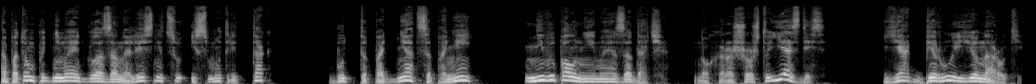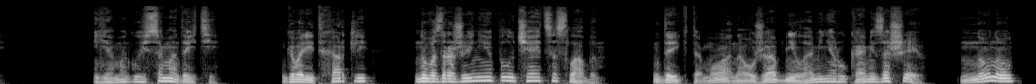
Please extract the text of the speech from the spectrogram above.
а потом поднимает глаза на лестницу и смотрит так, будто подняться по ней — невыполнимая задача. Но хорошо, что я здесь. Я беру ее на руки. «Я могу и сама дойти», — говорит Хартли, но возражение получается слабым. Да и к тому она уже обняла меня руками за шею. Ну-ну.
